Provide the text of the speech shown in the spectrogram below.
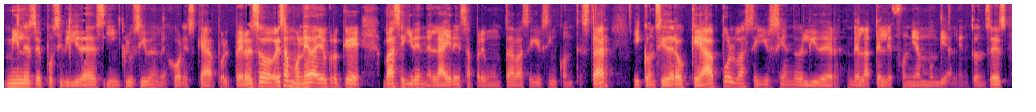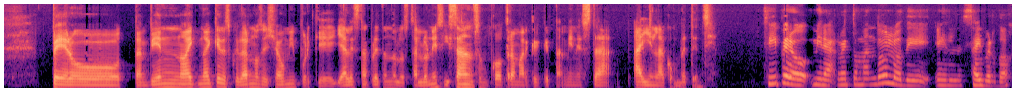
miles de posibilidades, inclusive mejores que Apple. Pero eso, esa moneda yo creo que va a seguir en el aire, esa pregunta va a seguir sin contestar y considero que Apple va a seguir siendo el líder de la telefonía mundial. Entonces, pero también no hay, no hay que descuidarnos de Xiaomi porque ya le está apretando los talones y Samsung, otra marca que también está ahí en la competencia. Sí, pero mira, retomando lo de el Cyberdog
